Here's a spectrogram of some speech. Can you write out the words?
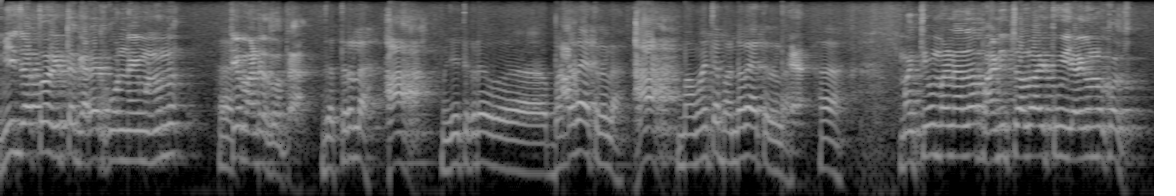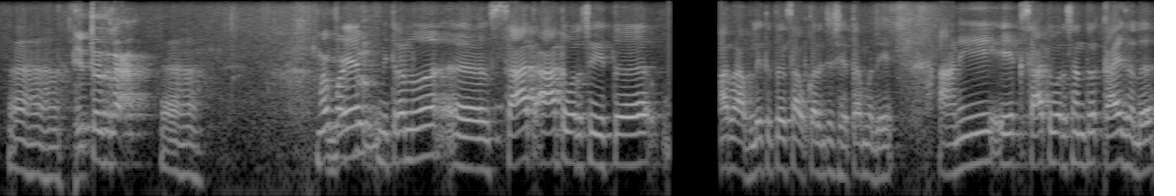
मी जातो इथं घरात कोण नाही म्हणून ते भांडत होता. जत्रेला? हा. म्हणजे तिकडं भंडारा यात्रेला? हा. मामाच्या भंडारा यात्रेला? हा. हा. मग तो म्हणाला पाणी चालू आहे तू येऊ नकोस. हा हा हा. इथंच राहा. हा हा. मग म्हणजे म्हटलं, मित्रांनो अं, सात आठ वर्ष इथं राबले तिथं सावकारांच्या शेतामध्ये. आणि एक सात वर्षानंतर काय झालं?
